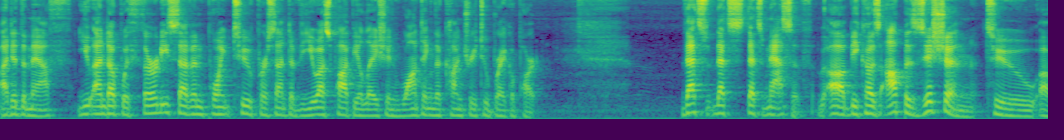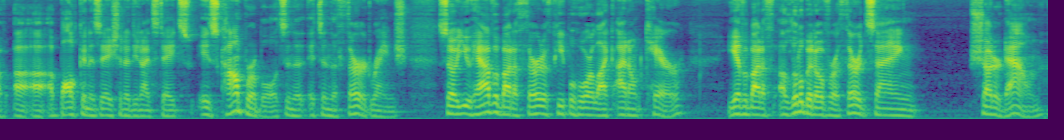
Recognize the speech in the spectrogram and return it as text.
I did the math. You end up with 37.2 percent of the U.S. population wanting the country to break apart that's that's that's massive uh, because opposition to a, a, a, balkanization of the United States is comparable. It's in the it's in the third range. So you have about a third of people who are like, I don't care. You have about a, a little bit over a third saying, shut her down,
